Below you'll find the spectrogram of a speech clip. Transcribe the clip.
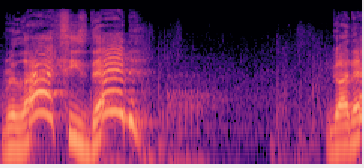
Relax, he's dead. Goddamn.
